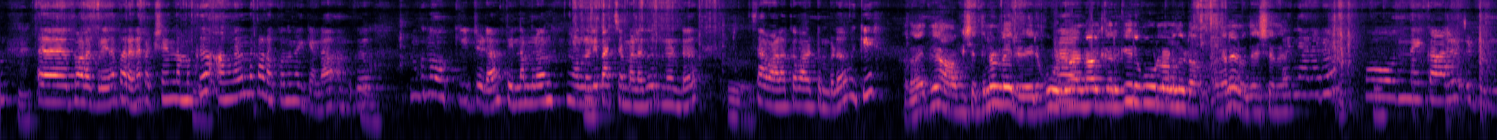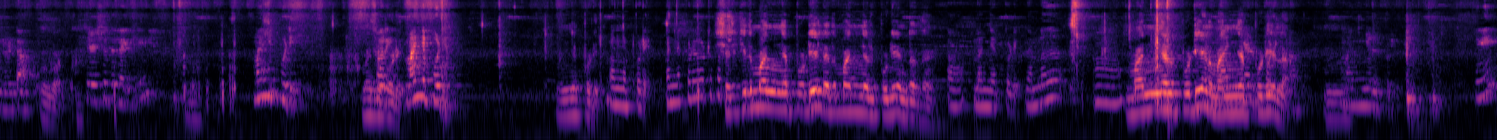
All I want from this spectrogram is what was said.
മുളക് പൊടി എന്ന് പറയണേ. പക്ഷെ നമുക്ക് അങ്ങനെ കണക്കൊന്നും വെക്കണ്ട. നമുക്ക് നമുക്ക് നോക്കിയിട്ടിടാം. പിന്നെ നമ്മൾ ഓൾറെഡി പച്ചമുളക് ഇടുന്നുണ്ട്. സവാള ഒക്കെ വാട്ടുമ്പോൾ നോക്കി. അതായത് ആവശ്യത്തിനുള്ള എരിവ്. കൂടുതൽ വേണ്ട ആൾക്കാർക്ക് എരിവ് കൂടുതലാണെന്ന് ഇടാം. അങ്ങനെയാണ് ഉദ്ദേശിച്ചത്. ഞാനൊരു ഒന്നേക്കാൾ ഇട്ടിട്ടുണ്ട് കേട്ടോ ശേഷത്തിലേക്ക് മഞ്ഞപ്പൊടി. സോറി മഞ്ഞപ്പൊടി. മഞ്ഞപ്പൊടി. മഞ്ഞപ്പൊടി. മഞ്ഞപ്പൊടി മഞ്ഞപ്പൊടി ശരിക്കും ഇത് മഞ്ഞപ്പൊടി അല്ല ഇത് മഞ്ഞൾപ്പൊടി ഉണ്ടത്. മഞ്ഞൾപ്പൊടി ഉം, മഞ്ഞൾപ്പൊടിയാണ് മഞ്ഞപ്പൊടി അല്ല മഞ്ഞൾപ്പൊടി. മല്ലിപ്പൊടി.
